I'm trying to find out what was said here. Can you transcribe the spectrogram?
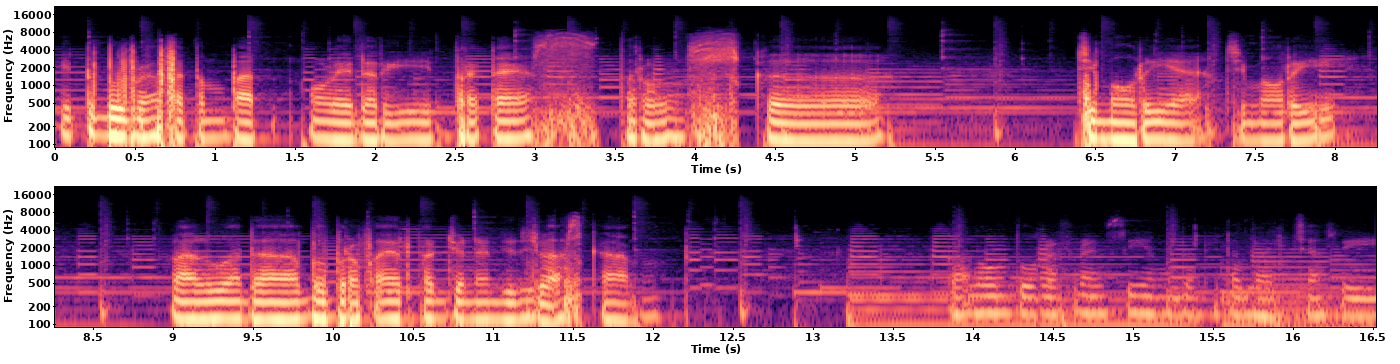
itu beberapa tempat. Mulai dari Tretes terus ke Cimori ya Cimori. Lalu ada beberapa air terjun yang dijelaskan. Kalau untuk referensi yang udah kita baca sih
